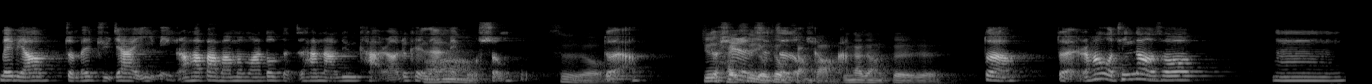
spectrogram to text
maybe 要准备举家移民，然后他爸爸妈妈都等着他拿绿卡，然后就可以来美国生活。是哦。对啊。就是还是有这种想法，应该这样子，对对对。对啊，对，然后我听到的时候。嗯，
